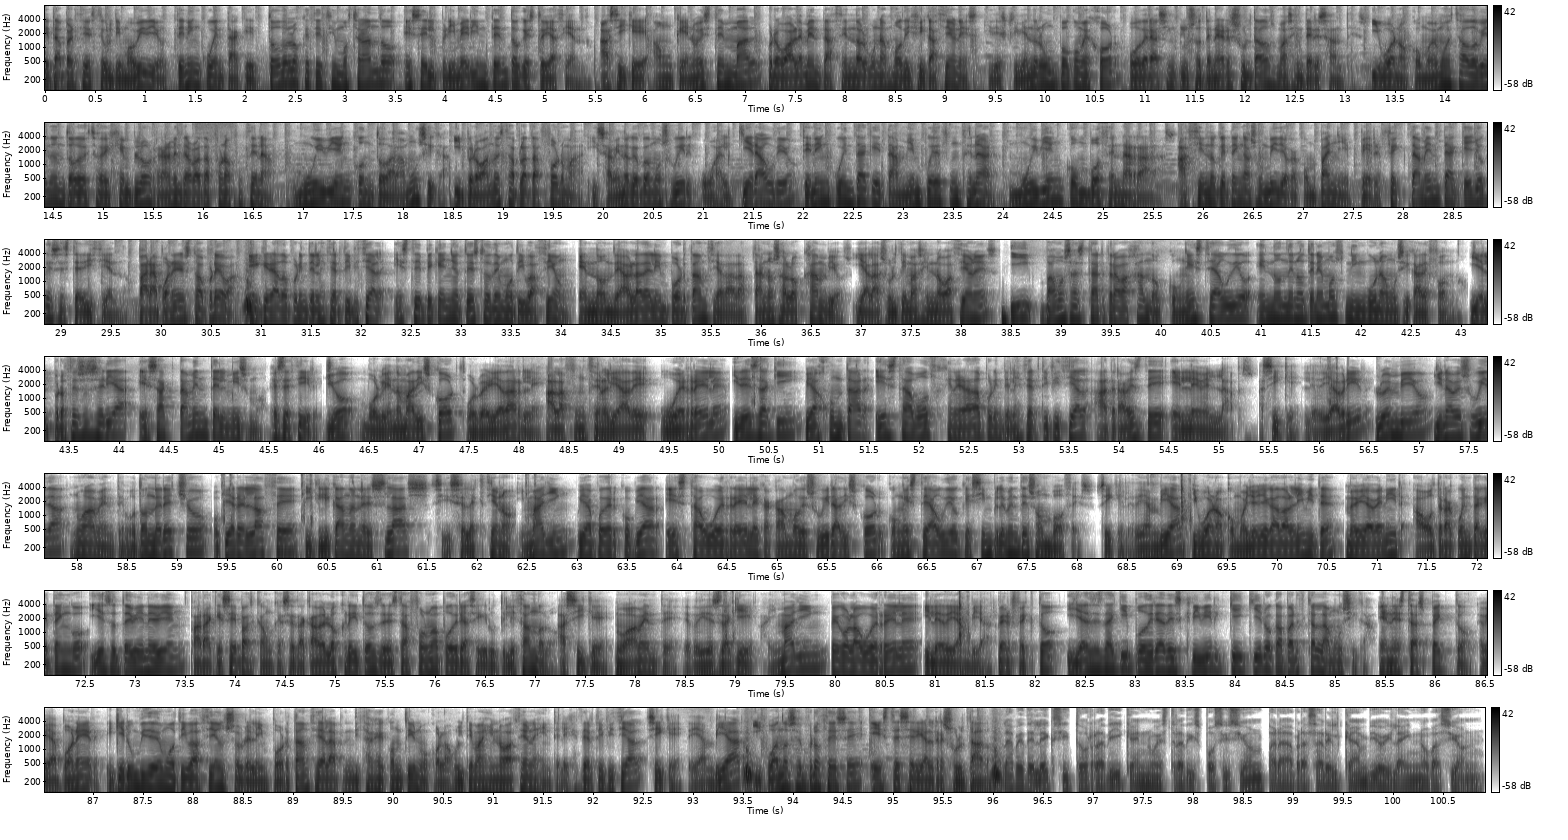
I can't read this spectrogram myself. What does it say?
¿Qué te ha parecido este último vídeo? Ten en cuenta que todo lo que te estoy mostrando es el primer intento que estoy haciendo. Así que aunque no estén mal, probablemente haciendo algunas modificaciones y describiéndolo un poco mejor, podrás incluso tener resultados más interesantes. Y bueno, como hemos estado viendo en todos estos ejemplos, realmente la plataforma funciona muy bien con toda la música. Y probando esta plataforma y sabiendo que podemos subir cualquier audio, ten en cuenta que también puede funcionar muy bien con voces narradas, haciendo que tengas un vídeo que acompañe perfectamente aquello que se esté diciendo poner esto a prueba, he creado por inteligencia artificial este pequeño texto de motivación en donde habla de la importancia de adaptarnos a los cambios y a las últimas innovaciones y vamos a estar trabajando con este audio en donde no tenemos ninguna música de fondo. Y el proceso sería exactamente el mismo, es decir, yo volviéndome a Discord volvería a darle a la funcionalidad de URL y desde aquí voy a juntar esta voz generada por inteligencia artificial a través de Eleven Labs. Así que le doy a abrir, lo envío y una vez subida, nuevamente botón derecho, copiar enlace y clicando en el slash, si selecciono Imagine, voy a poder copiar esta URL que acabamos de subir a Discord con este audio que simplemente son voces. Así que le doy a enviar y bueno, como yo he llegado al límite, me voy a venir a otra cuenta que tengo y eso te viene bien para que sepas que aunque se te acaben los créditos, de esta forma podría seguir utilizándolo. Así que nuevamente le doy desde aquí a Imagine, pego la URL y le doy a enviar. Perfecto. Y ya desde aquí podría describir qué quiero que aparezca en la música. En este aspecto le voy a poner que quiero un vídeo de motivación sobre la importancia el aprendizaje continuo con las últimas innovaciones e inteligencia artificial, sí que de enviar y cuando se procese, este sería el resultado. La clave del éxito radica en nuestra disposición para abrazar el cambio y la innovación.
